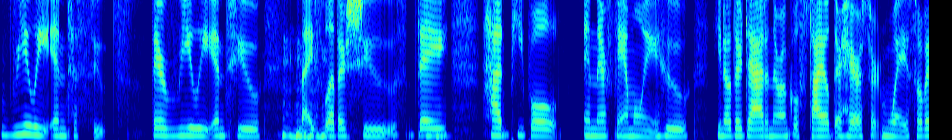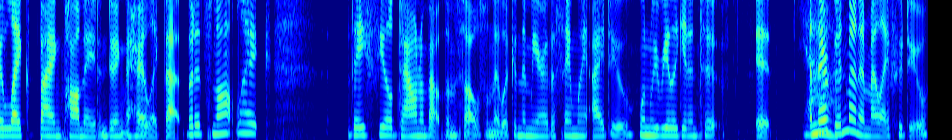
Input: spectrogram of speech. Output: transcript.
really into suits. They're really into nice leather shoes. They mm-hmm. had people in their family who, you know, their dad and their uncle styled their hair a certain way. So they like buying pomade and doing their hair like that. But it's not like they feel down about themselves when they look in the mirror the same way I do when we really get into it. And there have been men in my life who do,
